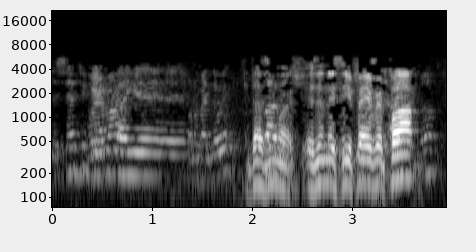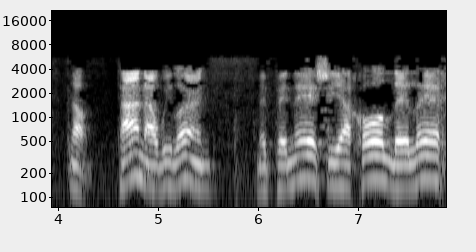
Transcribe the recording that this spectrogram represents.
It doesn't work. Isn't this your favorite part? No. Tana, we learned, Mepene sheyachol lelech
